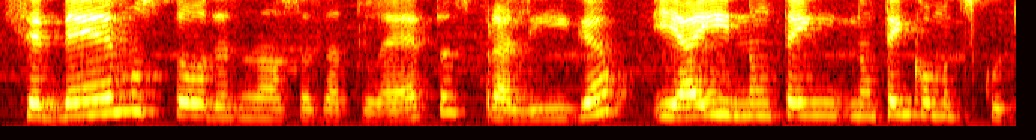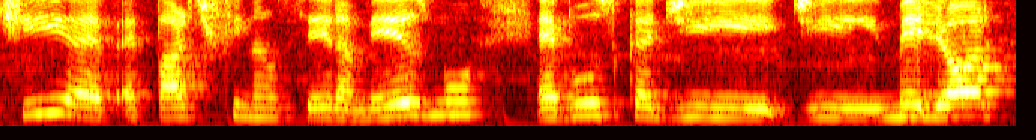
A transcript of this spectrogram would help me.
cedemos todas as nossas atletas para a liga e aí não tem, não tem como discutir, é, é parte financeira mesmo, é busca de, de melhor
